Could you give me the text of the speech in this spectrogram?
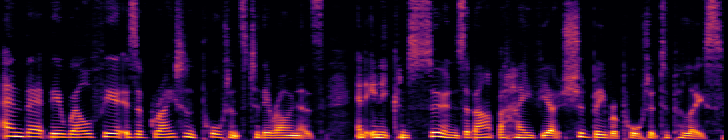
and that their welfare is of great importance to their owners, and any concerns about behaviour should be reported to police.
